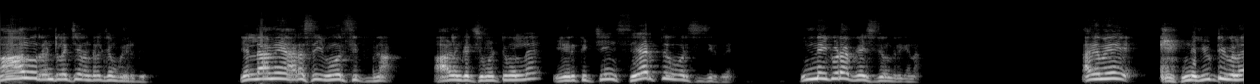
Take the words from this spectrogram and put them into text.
நாலும் ரெண்டு லட்சம் ரெண்டு லட்சம் போயிருக்கு. எல்லாமே அரசை விமர்சித்து தான் ஆளுங்கட்சி மட்டுமல்ல எதிர்கட்சியும் சேர்த்து விமர்சிச்சிருக்கிறேன். இன்னைக்கு கூட பேசிட்டு வந்திருக்கேன் நான். அதே மாதிரி இந்த யூடியூப்ல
